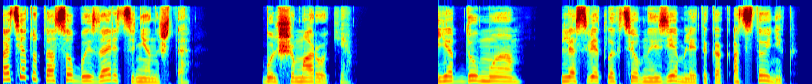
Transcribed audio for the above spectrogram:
Хотя тут особо и зариться не на что. Больше мороки. Я думаю, для светлых темные земли это как отстойник,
